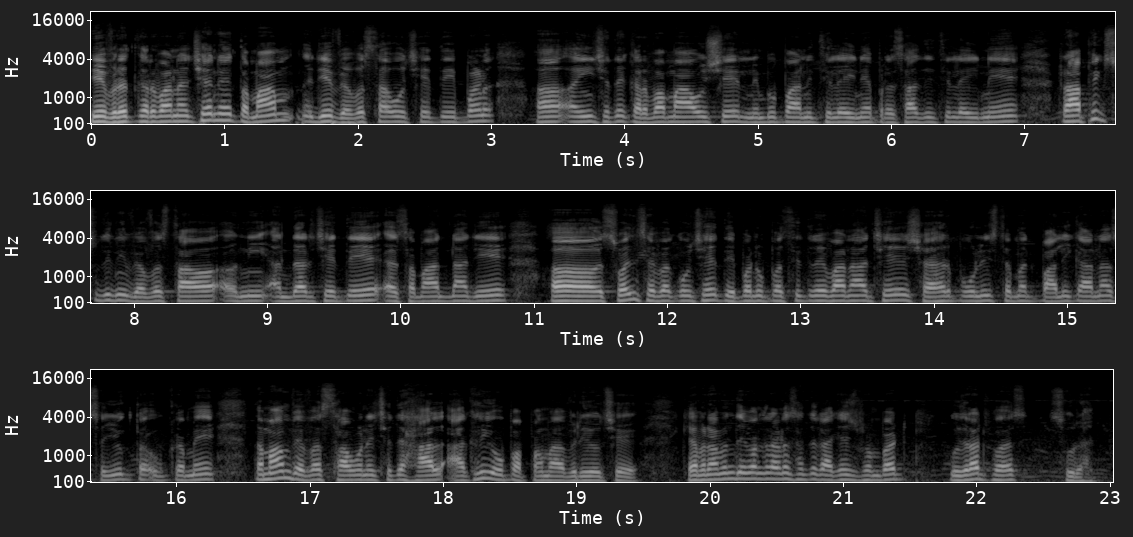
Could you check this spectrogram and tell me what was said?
જે વ્રત કરવાના છે અને તમામ જે વ્યવસ્થાઓ છે તે પણ અહીં છે તે કરવામાં આવશે. લીંબુ પાણીથી લઈને પ્રસાદીથી લઈને ટ્રાફિક સુધીની વ્યવસ્થાની અંદર છે તે સમાજના જે સ્વયંસેવકો છે તે પણ ઉપસ્થિત રહેવાના છે. શહેર પોલીસ તેમજ પાલિકાના સંયુક્ત ઉપક્રમે તમામ વ્યવસ્થાઓને છે તે હાલ આખરી ઓપ આપવામાં આવી રહ્યો છે. કેમેરામેન દેવાંગ રાણા સાથે રાકેશ ભંભટ, ગુજરાત ફર્સ્ટ, સુરત.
